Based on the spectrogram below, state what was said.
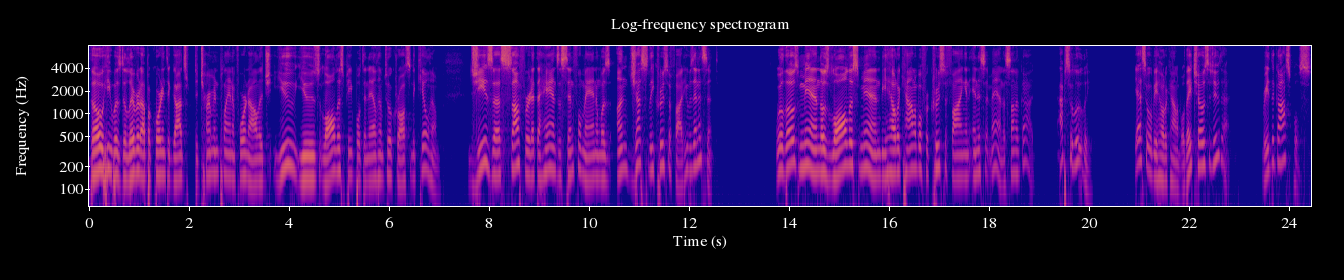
Though he was delivered up according to God's determined plan and foreknowledge, you used lawless people to nail him to a cross and to kill him. Jesus suffered at the hands of sinful man and was unjustly crucified. He was innocent. Will those men, those lawless men, be held accountable for crucifying an innocent man, the Son of God? Absolutely. Yes, it will be held accountable. They chose to do that. Read the Gospels.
